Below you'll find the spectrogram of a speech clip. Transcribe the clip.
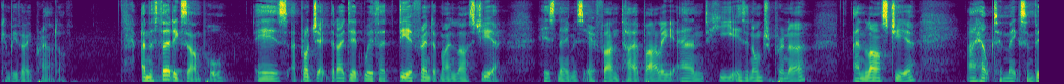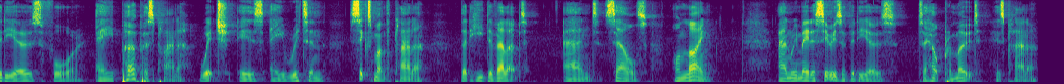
can be very proud of. And the third example is a project that I did with a dear friend of mine last year. His name is Irfan Tayabali, and he is an entrepreneur. And last year, I helped him make some videos for a purpose planner, which is a written six month planner that he developed and sells online. And we made a series of videos to help promote his planner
